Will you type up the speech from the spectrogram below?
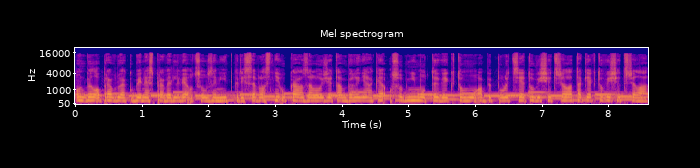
on byl opravdu jakoby nespravedlivě odsouzený, kdy se vlastně ukázalo, že tam byly nějaké osobní motivy k tomu, aby policie to vyšetřila tak, jak to vyšetřila.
